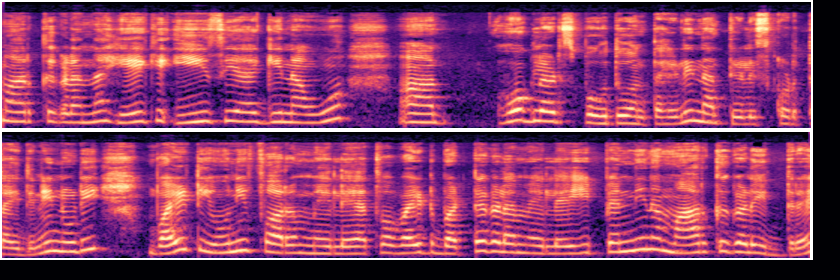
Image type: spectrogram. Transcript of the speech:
ಮಾರ್ಕ್ಗಳನ್ನು ಹೇಗೆ ಈಸಿಯಾಗಿ ನಾವು ಹೋಗ್ಲಾಡಿಸ್ಬೋದು ಅಂತ ಹೇಳಿ ನಾನು ತಿಳಿಸ್ಕೊಡ್ತಾ ಇದ್ದೀನಿ. ನೋಡಿ ವೈಟ್ ಯೂನಿಫಾರ್ಮ್ ಮೇಲೆ ಅಥವಾ ವೈಟ್ ಬಟ್ಟೆಗಳ ಮೇಲೆ ಈ ಪೆನ್ನಿನ ಮಾರ್ಕ್ಗಳಿದ್ದರೆ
